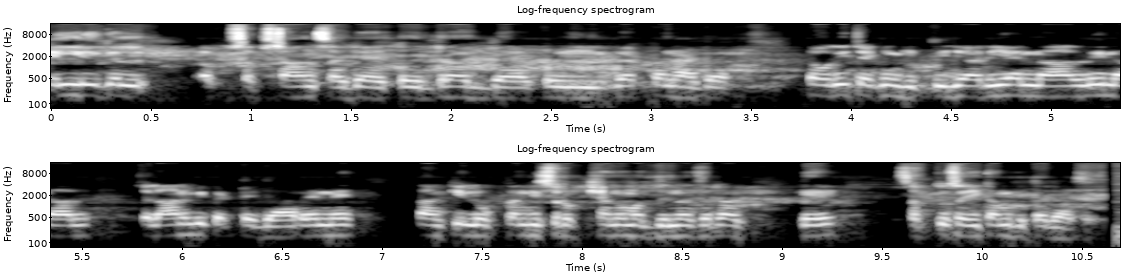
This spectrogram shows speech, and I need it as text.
ਇਲੀਗਲ ਸਬਸਟੈਂਸ ਹੈਗਾ ਕੋਈ ਡਰੱਗ ਹੈ ਕੋਈ ਵੈਪਨ ਹੈਗਾ ਤਾਂ ਉਹਦੀ ਚੈਕਿੰਗ ਕੀਤੀ ਜਾ ਰਹੀ ਹੈ। ਨਾਲ ਦੀ ਨਾਲ ਚਲਾਨ ਵੀ ਕੱਟੇ ਜਾ ਰਹੇ ਨੇ ਤਾਂ ਕਿ ਲੋਕਾਂ ਦੀ ਸੁਰੱਖਿਆ ਨੂੰ ਮੱਦੇਨਜ਼ਰ ਰੱਖ ਕੇ ਸਭ ਤੋਂ ਸਹੀ ਕੰਮ ਕੀਤਾ ਜਾ ਸਕੇ।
